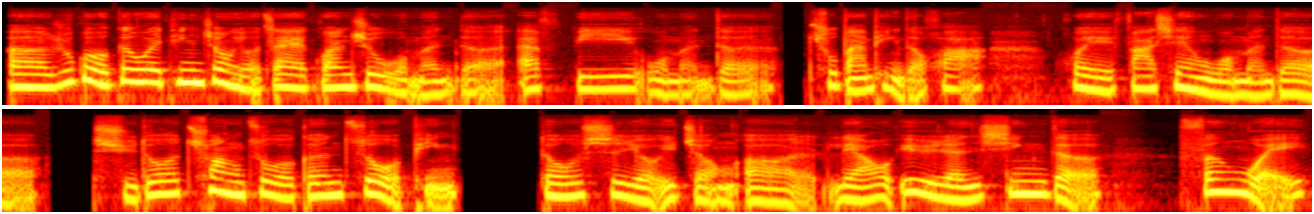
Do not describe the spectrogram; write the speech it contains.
呃，如果各位听众有在关注我们的 FB、我们的出版品的话，会发现我们的许多创作跟作品都是有一种呃疗愈人心的氛围，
